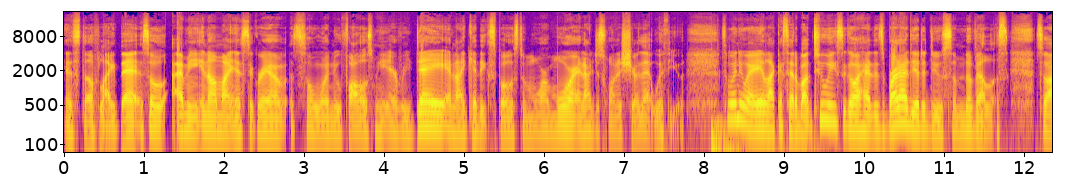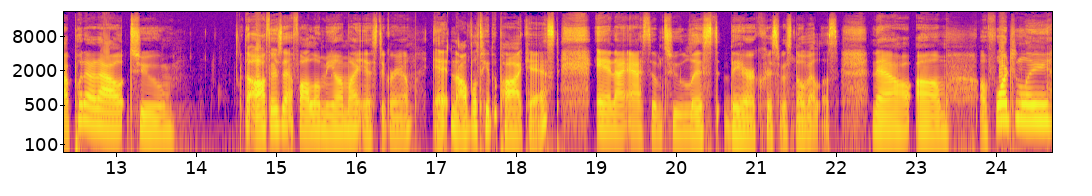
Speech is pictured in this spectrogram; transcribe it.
and stuff like that. So, I mean, and on my Instagram, someone who follows me every day, and I get exposed to more and more, and I just want to share that with you. So, anyway, like I said, about two weeks ago, I had this bright idea to do some novellas. So, I put it out to the authors that follow me on my Instagram at Novelty the Podcast, and I asked them to list their Christmas novellas. Now, um, unfortunately,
